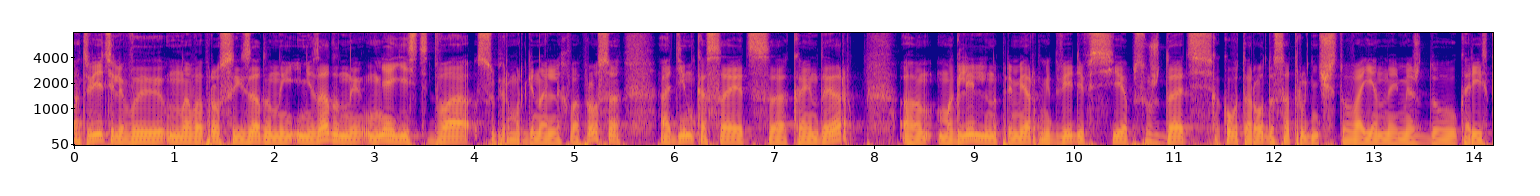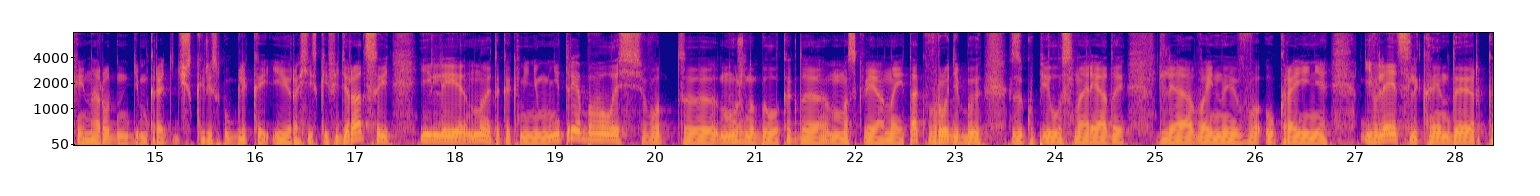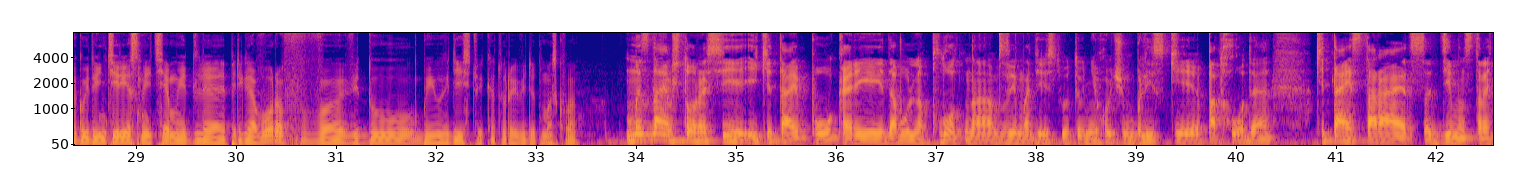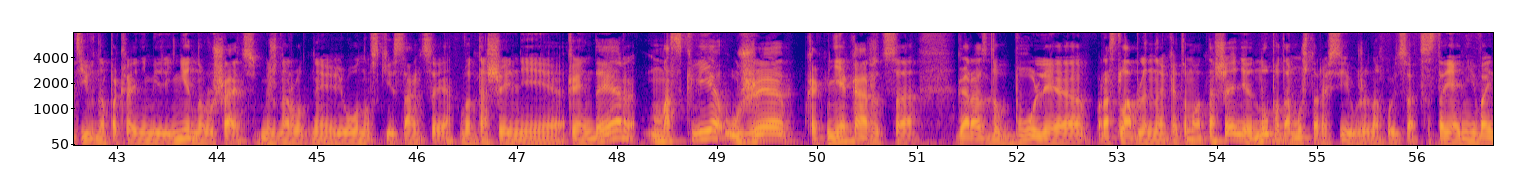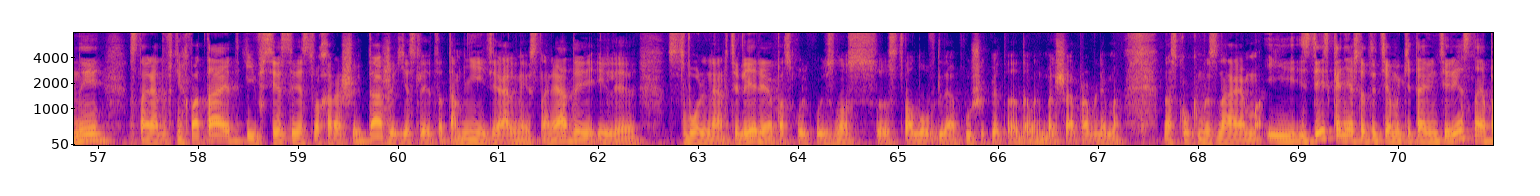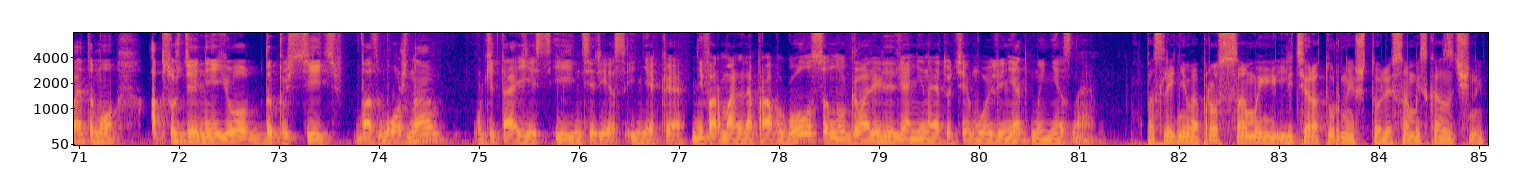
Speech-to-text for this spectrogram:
Ответили вы на вопросы и заданные, и не заданные. У меня есть два супермаргинальных вопроса. Один касается КНДР. А, могли ли, например, Медведев все обсуждать какого-то рода сотрудничество военное между Корейской Народно-Демократической Республикой и Российской Федерацией? Или, ну, это как минимум не требовалось? Вот э, нужно было, когда Москве она и так вроде бы закупила снаряды для войны в Украине. Является ли КНДР какой-то интересной темой для переговоров в виду боевых действий, которые ведет Москва? Мы знаем, что Россия и Китай по Корее довольно плотно взаимодействуют, и у них очень близкие подходы. Китай старается демонстративно, по крайней мере, не нарушать международные ионовские санкции в отношении КНДР. Москве уже, как мне кажется, гораздо более расслабленное к этому отношение, ну, потому что Россия уже находится в состоянии войны, снарядов не хватает, и все средства хороши, даже если это там не идеальные снаряды или ствольная артиллерия, поскольку износ стволов для пушек это довольно большая проблема, насколько мы знаем. И здесь, конечно, эта тема Китаю интересна, интересная, поэтому обсуждение ее допустить возможно. У Китая есть и интерес, и некое неформальное право голоса, но говорили ли они на эту тему или нет, мы не знаем. Последний вопрос, самый литературный, что ли, самый сказочный.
